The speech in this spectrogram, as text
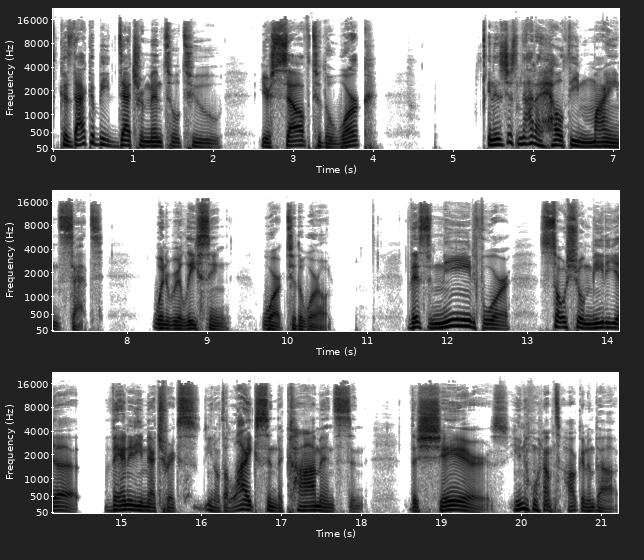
Because that could be detrimental to yourself, to the work, and it's just not a healthy mindset when releasing work to the world. This need for social media vanity metrics, you know, the likes and the comments and the shares, you know what I'm talking about.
